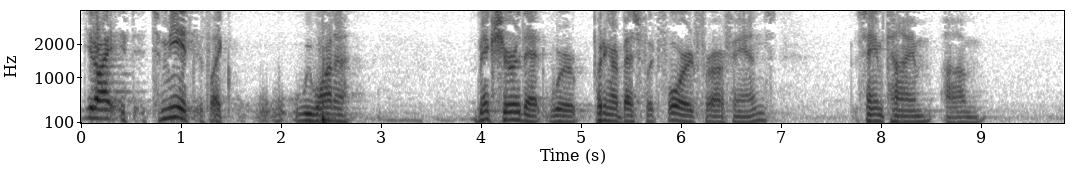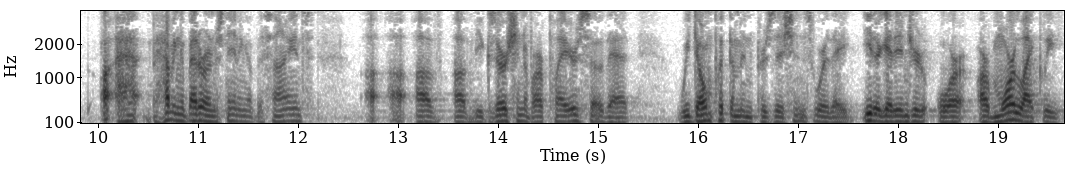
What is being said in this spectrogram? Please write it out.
you know, I, it, to me, it's like we want to make sure that we're putting our best foot forward for our fans. Same time, um, uh, having a better understanding of the science uh, uh, of of the exertion of our players, so that we don't put them in positions where they either get injured or are more likely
